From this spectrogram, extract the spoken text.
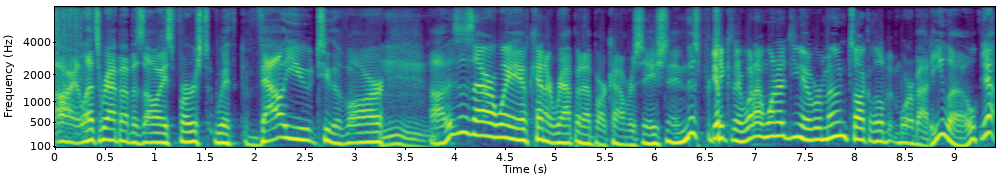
All right, let's wrap up as always. First, with value to the VAR. Mm. Uh, this is our way of kind of wrapping up our conversation. In this particular what I wanted you know Raimon talk a little bit more about Elo. Yeah.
